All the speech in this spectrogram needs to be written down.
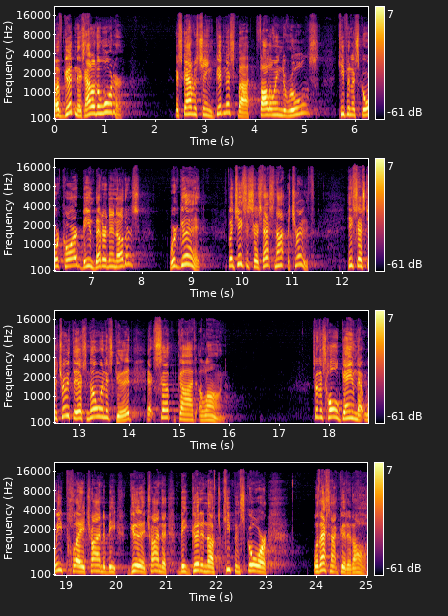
of goodness out of the water. Establishing goodness by following the rules, keeping a scorecard, being better than others, we're good. But Jesus says that's not the truth. He says the truth is no one is good except God alone. So, this whole game that we play trying to be good, trying to be good enough, keeping score, well, that's not good at all.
